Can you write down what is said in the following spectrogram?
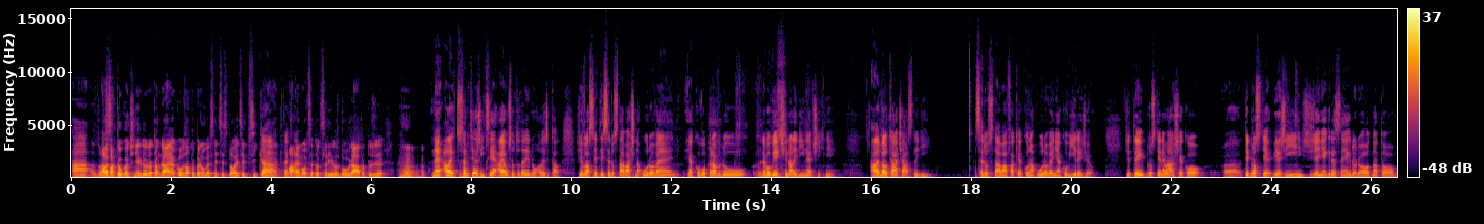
A vlastně... Ale pak to ukončí někdo, kdo tam dá jako zatopenou vesnici s plavajícím psíkem tak, tak, a tak. emoce to celý rozbourá, protože... ne, ale co jsem chtěl říct je, a já už jsem to tady jednou ale říkal, že vlastně ty se dostáváš na úroveň jako opravdu, nebo většina lidí, ne všichni, ale velká část lidí se dostává fakt jako na úroveň jako víry, že jo? Že ty prostě nemáš jako ty prostě věříš, že někde se někdo dohod na tom,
